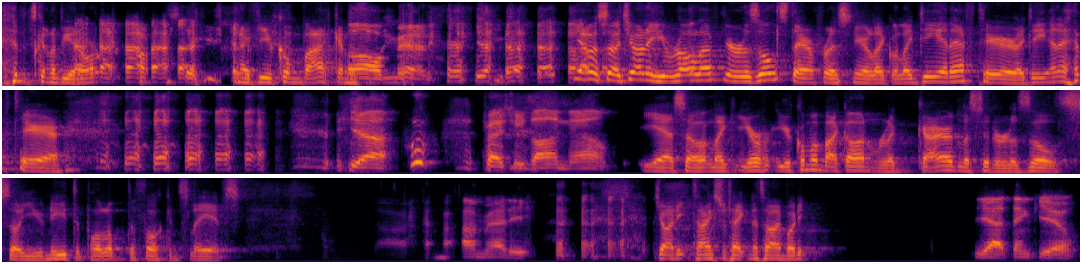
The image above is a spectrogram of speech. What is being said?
it's going to be an conversation if you come back and oh man, yeah. So Jonny, you roll up your results there for us, and you're like, "Well, I DNF'd here, I DNF'd here." yeah, Whew. pressure's on now. Yeah, so like you're you're coming back on regardless of the results, so you need to pull up the fucking sleeves. I'm ready. Jonny, thanks for taking the time, buddy. Yeah, thank you.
